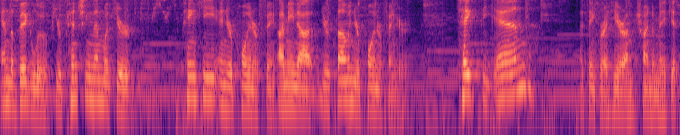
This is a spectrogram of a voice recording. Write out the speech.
and the big loop. You're pinching them with your pinky and your pointer finger, I mean, uh, your thumb and your pointer finger. Take the end I think right here I'm trying to make it,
